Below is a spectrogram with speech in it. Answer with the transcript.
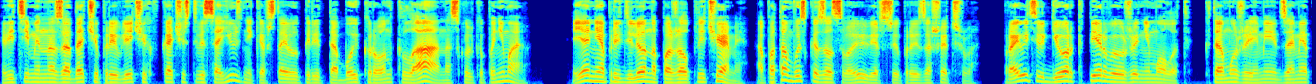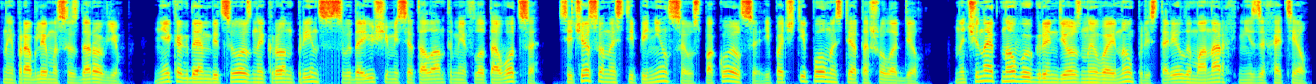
Ведь именно задача привлечь их в качестве союзников ставил перед тобой Крон Кла, насколько понимаю. Я неопределенно пожал плечами, а потом высказал свою версию произошедшего. Правитель Георг I уже не молод, к тому же имеет заметные проблемы со здоровьем. Некогда амбициозный кронпринц с выдающимися талантами флотоводца, сейчас он остепенился, успокоился и почти полностью отошел от дел. Начинать новую грандиозную войну престарелый монарх не захотел.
